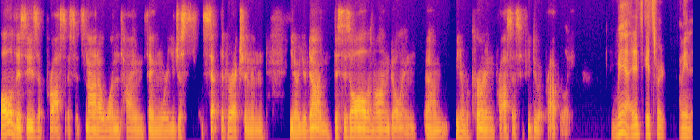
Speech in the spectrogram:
all of this is a process. It's not a one time thing where you just set the direction and you know you're done. This is all an ongoing um, you know recurring process if you do it properly. Yeah and it's it's for i mean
